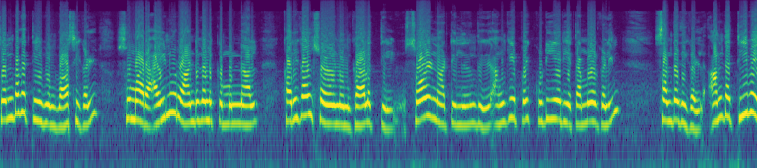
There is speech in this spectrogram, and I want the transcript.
செண்பகத்தீவின் வாசிகள் சுமார் ஐநூறு ஆண்டுகளுக்கு முன்னால் கரிகால் சோழனின் காலத்தில் சோழ நாட்டிலிருந்து அங்கே போய் குடியேறிய தமிழர்களின் சந்ததிகள். அந்த தீவை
